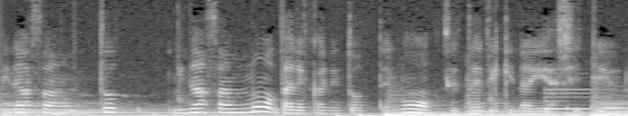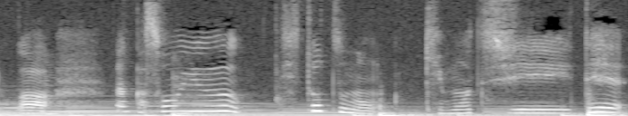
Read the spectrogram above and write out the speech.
皆さんと皆さんも誰かにとっての絶対的な癒しっていうのがなんかそういう一つの気持ちで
